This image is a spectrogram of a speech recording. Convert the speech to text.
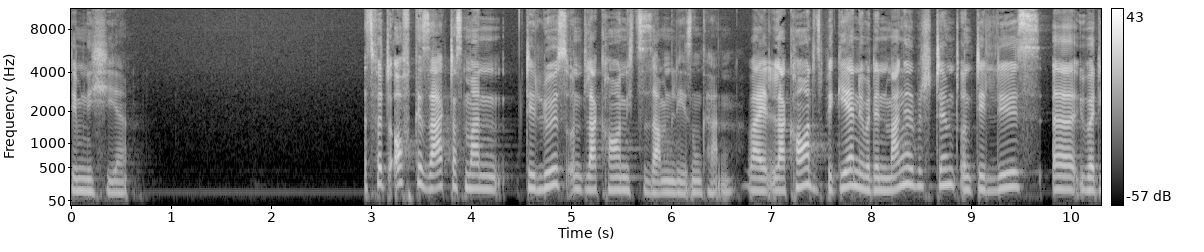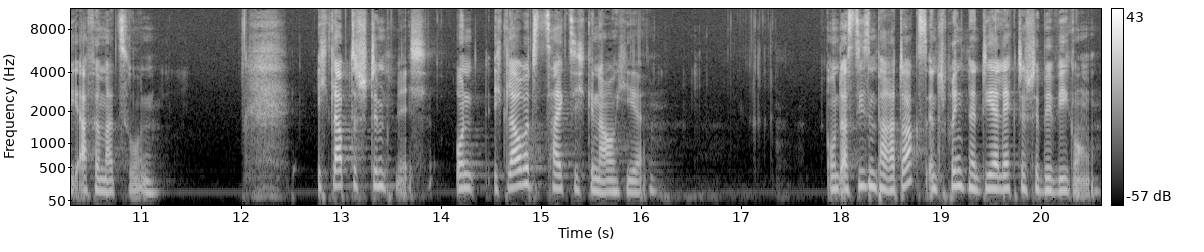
dem nicht hier. Es wird oft gesagt, dass man Deleuze und Lacan nicht zusammenlesen kann, weil Lacan das Begehren über den Mangel bestimmt und Deleuze äh, über die Affirmation. Ich glaube, das stimmt nicht. Und ich glaube, das zeigt sich genau hier. Und aus diesem Paradox entspringt eine dialektische Bewegung.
